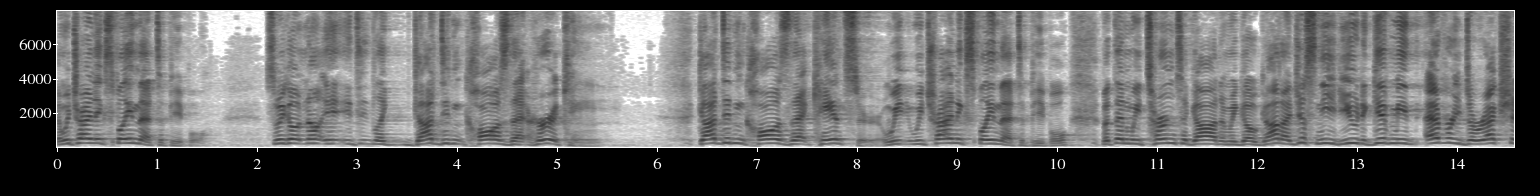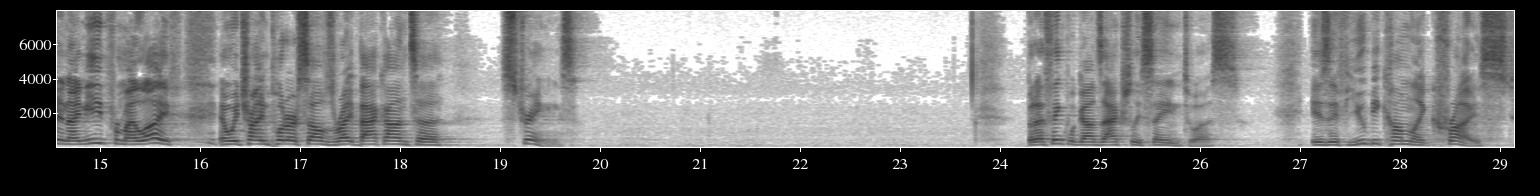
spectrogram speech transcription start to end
and we try and explain that to people. So we go, no, it's it, like God didn't cause that hurricane. God didn't cause that cancer. We, we try and explain that to people, but then we turn to God and we go, God, I just need you to give me every direction I need for my life. And we try and put ourselves right back onto strings. But I think what God's actually saying to us is if you become like Christ,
